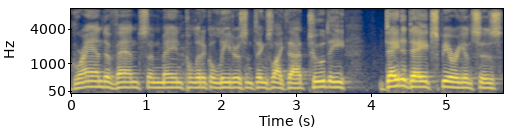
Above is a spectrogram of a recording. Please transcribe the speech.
grand events and main political leaders and things like that to the day-to-day -day experiences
